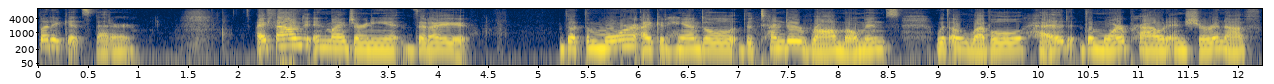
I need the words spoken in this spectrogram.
but it gets better. I found in my journey that I that the more I could handle the tender, raw moments with a level head, the more proud and sure enough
